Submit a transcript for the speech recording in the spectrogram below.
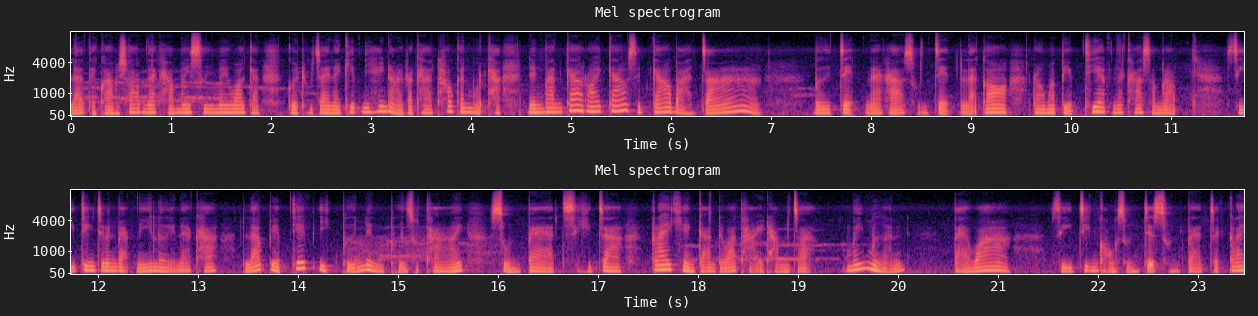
แล้วแต่ความชอบนะคะไม่ซื้อไม่ว่ากัน กดถูกใจในคลิปนี้ให้หน่อยราคาเท่ากันหมดค่ะ 1,999 บาทจ้า เบอร์ 7 นะคะ 07 แล้วก็เรามาเปรียบเทียบนะคะสำหรับสีจริงจะเป็นแบบนี้เลยนะคะ แล้วเปรียบเทียบอีกผืนหนึ่งผืนสุดท้าย 08 สีจะใกล้เคียงกันแต่ว่าถ่ายทำจะไม่เหมือน แต่ว่า สีจริงของ 0708 จะใกล้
